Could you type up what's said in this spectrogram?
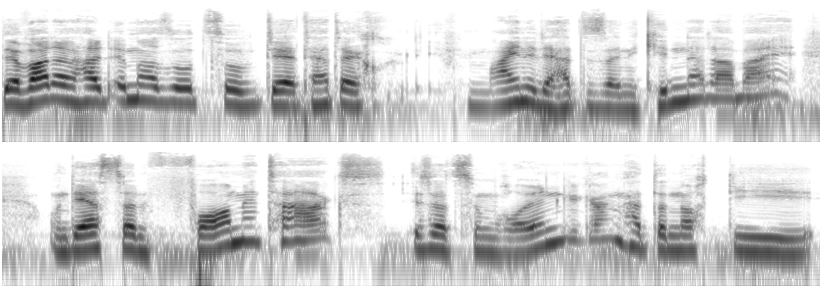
der war dann halt immer so zu, der, der hatte, ich meine, der hatte seine Kinder dabei und der ist dann vormittags, ist er zum Rollen gegangen, hat dann noch die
